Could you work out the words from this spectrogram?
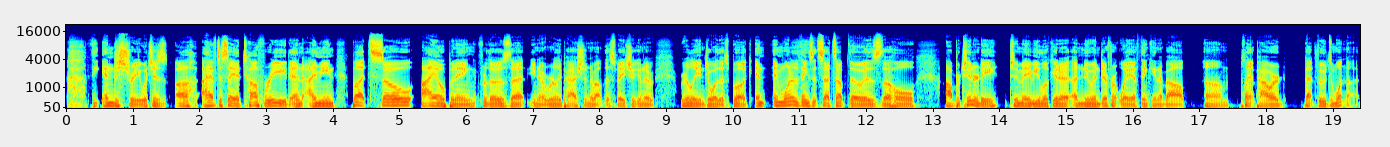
the industry, which is, uh, I have to say, a tough read, and I mean, but so eye opening for those that you know really passionate about this space. You're going to really enjoy this book, and and one of the things it sets up though is the whole opportunity to maybe look at a, a new and different way of thinking about um, plant powered pet foods and whatnot.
